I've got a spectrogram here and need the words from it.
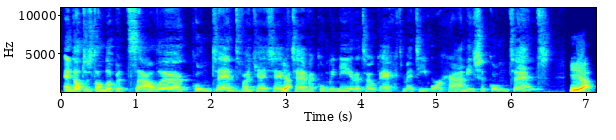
en dat is dan de betaalde content, wat jij zegt, hè? we combineren het ook echt met die organische content. Ja.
